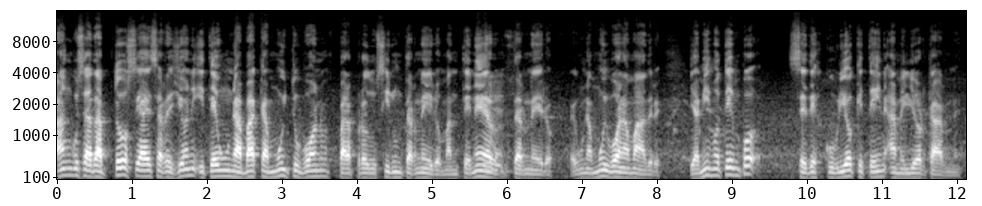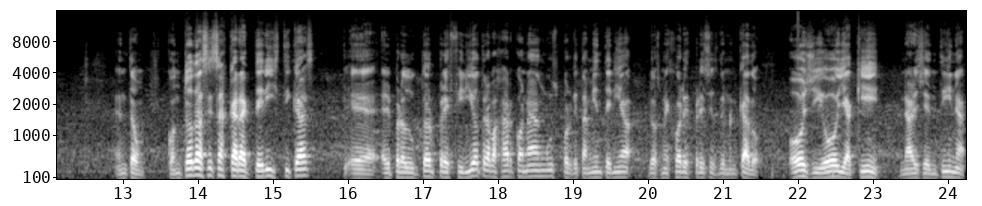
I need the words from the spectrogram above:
Angus adaptóse a esa región y tiene una vaca muy buena para producir un ternero, mantener Sí, ternero, una muy buena madre. Y al mismo tiempo se descubrió que tiene a mejor carne. Entonces, con todas esas características, eh, el productor prefirió trabajar con Angus porque también tenía los mejores precios del mercado. Hoy y hoy aquí en Argentina,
